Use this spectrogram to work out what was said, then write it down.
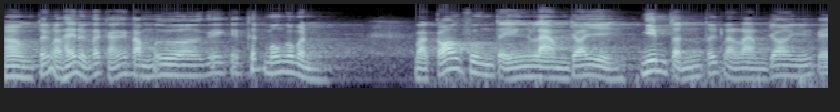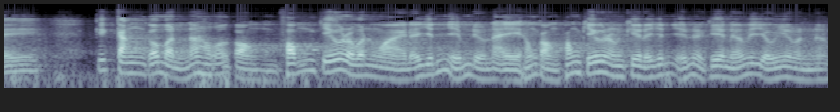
không? Tức là thấy được tất cả cái tâm ưa, cái cái thích muốn của mình. Và có phương tiện làm cho gì? Nghiêm tịnh, tức là làm cho những cái cái căn của mình nó không có còn phóng chiếu ra bên ngoài để dính nhiễm điều này không còn phóng chiếu ra bên kia để dính nhiễm điều kia nữa. Ví dụ như mình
